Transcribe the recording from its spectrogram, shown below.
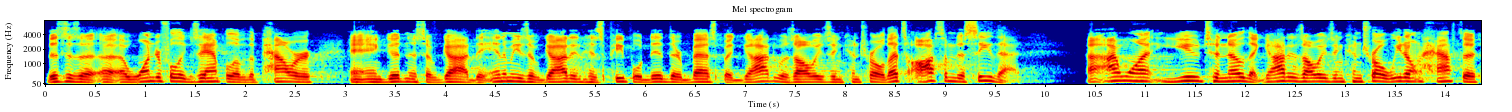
This is a, a wonderful example of the power and goodness of God. The enemies of God and his people did their best, but God was always in control. That's awesome to see that. I want you to know that God is always in control. We don't have to,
